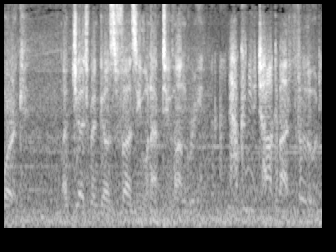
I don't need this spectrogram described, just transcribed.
work. My judgment goes fuzzy when I'm too hungry. How can you talk about food?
